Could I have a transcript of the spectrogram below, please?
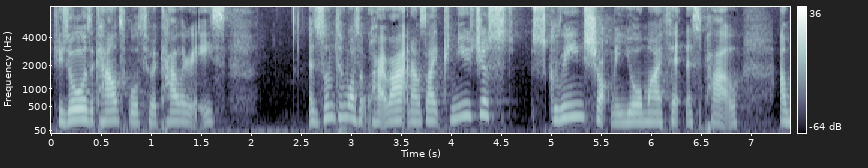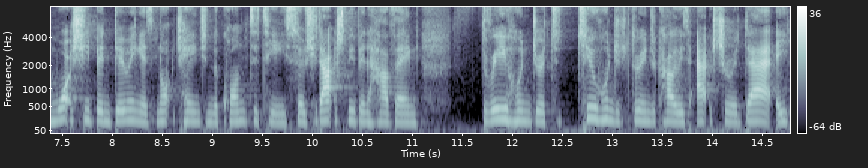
she's always accountable to her calories. And something wasn't quite right. And I was like, can you just screenshot me you're My Fitness Pal? And what she'd been doing is not changing the quantity. So she'd actually been having 300 to 200 to 300 calories extra a day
